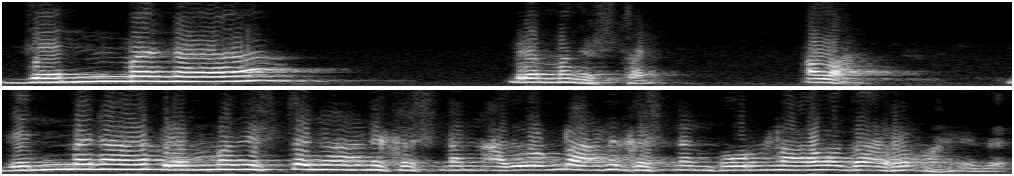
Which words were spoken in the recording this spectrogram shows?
ജന്മന ബ്രഹ്മനിഷ്ഠൻ. അതാണ് ജന്മനാ ബ്രഹ്മനിഷ്ഠനാണ് കൃഷ്ണൻ. അതുകൊണ്ടാണ് കൃഷ്ണൻ പൂർണാവതാരമായത്.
